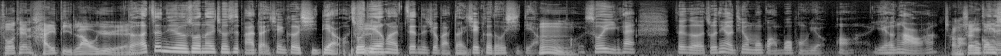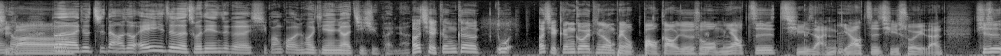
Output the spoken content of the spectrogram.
昨天海底捞月，对，真的就是说呢，就是把短线客洗掉。昨天的话，真的就把短线客都洗掉。嗯，所以你看这个，昨天有听我们广播朋友哦，也很好啊，掌声恭喜啦！对啊，就知道说，哎，这个昨天这个洗光光以后，今天就要继续喷了。而且跟各位，而且跟各位听众朋友报告，就是说我们要知其然，也要知其所以然。其实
